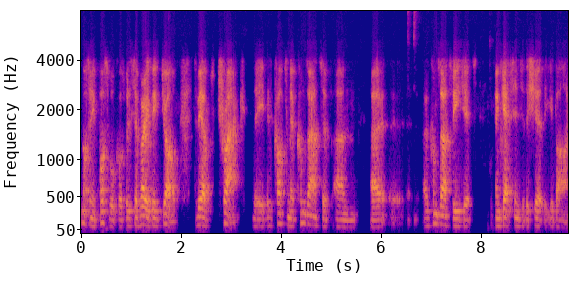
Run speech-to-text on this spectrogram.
not an impossible course, but it's a very big job to be able to track the, the cotton that comes out of um, uh, uh, comes out of Egypt and gets into the shirt that you buy.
